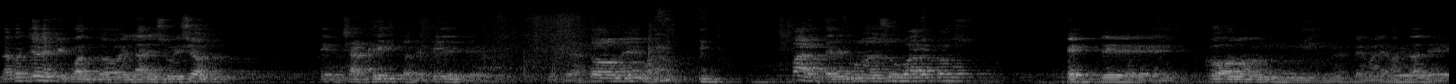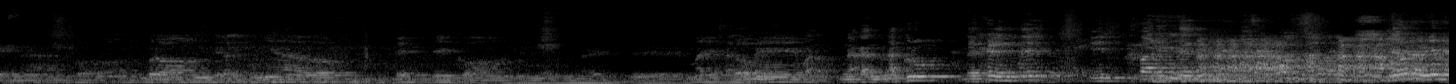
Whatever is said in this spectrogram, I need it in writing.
la cuestión es que cuando en, la, en su visión, en ya Cristo le pide que, que se las tome, bueno, parten en uno de sus barcos este, con este, María Magdalena, con Bron, que era el una, una cruz de gente y parten. y ahora viene,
